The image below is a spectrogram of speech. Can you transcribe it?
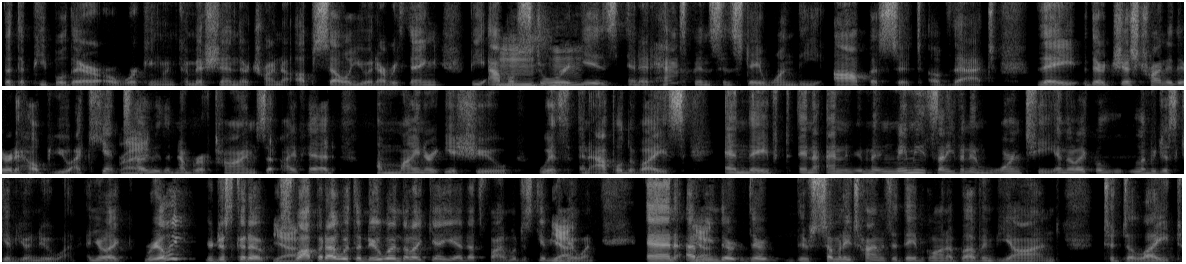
that the people there are working on commission. They're trying to upsell you and everything. The Apple mm-hmm. store is, and it has been since day one, the opposite of that. They they're just trying to there to help you. I can't right. tell you the number of times that I've had a minor issue with an Apple device and they've and, and maybe it's not even in warranty. And they're like, well, let me just give you a new one. And you're like, really? You're just gonna yeah. swap it out with a new one? They're like, yeah, yeah, that's fine. We'll just give you yeah. a new one. And I mean, there, there, there's so many times that they've gone above and beyond to delight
